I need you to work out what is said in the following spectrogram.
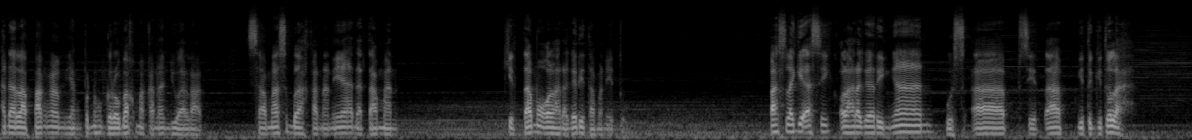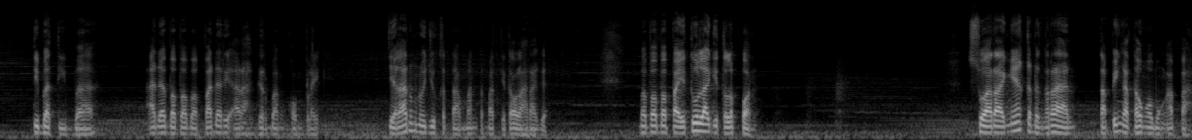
ada lapangan yang penuh gerobak makanan jualan. Sama sebelah kanannya ada taman kita mau olahraga di taman itu. Pas lagi asik olahraga ringan, push up, sit up, gitu-gitulah. Tiba-tiba ada bapak-bapak dari arah gerbang komplek jalan menuju ke taman tempat kita olahraga. Bapak-bapak itu lagi telepon. Suaranya kedengeran, tapi nggak tahu ngomong apa.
